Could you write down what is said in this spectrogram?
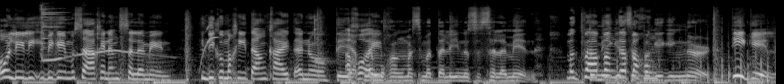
O Lily, ibigay mo sa akin ang salamin. Hindi ko makita ang kahit ano. Tiyak ako na ay... mukhang mas matalino sa salamin. Magpapanggap Tumigil sa akong- pagiging nerd. Tigil!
